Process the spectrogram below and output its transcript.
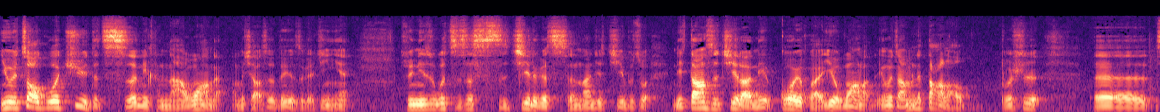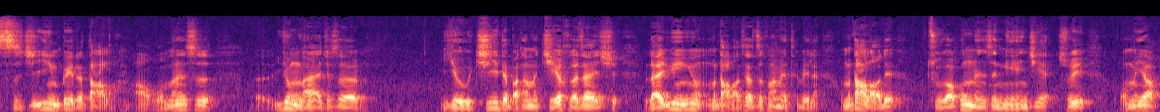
因为造过句的词你很难忘的，我们小时候都有这个经验。所以你如果只是死记了个词，那就记不住。你当时记了，你过一会儿又忘了，因为咱们的大脑不是，呃，死记硬背的大脑啊，我们是，呃，用来就是有机的把它们结合在一起来运用。我们大脑在这方面特别难。我们大脑的主要功能是连接，所以我们要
